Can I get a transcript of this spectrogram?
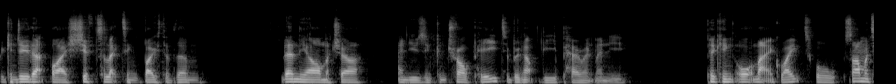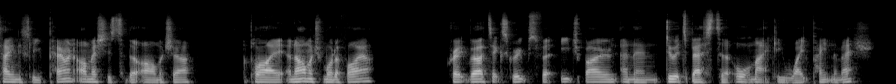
We can do that by shift selecting both of them, then the armature, and using Control P to bring up the parent menu. Picking automatic weights will simultaneously parent our meshes to the armature, apply an armature modifier, create vertex groups for each bone, and then do its best to automatically weight paint the mesh.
